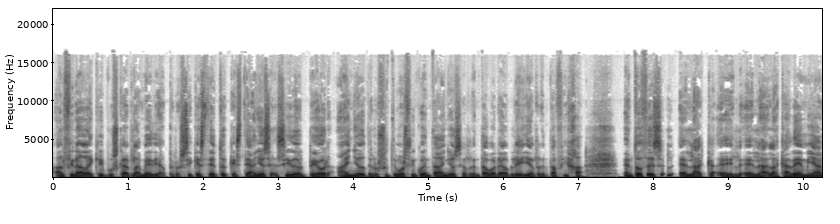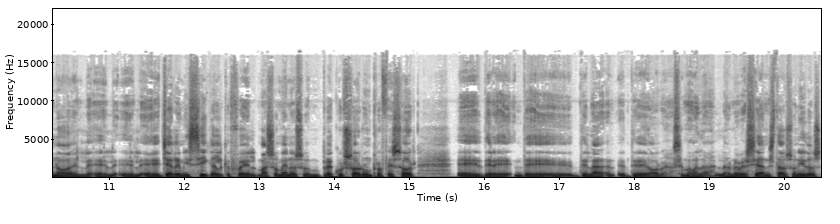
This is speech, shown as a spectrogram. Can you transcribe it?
Al final hay que buscar la media, pero sí que es cierto que este año ha sido el peor año de los últimos 50 años en renta variable y en renta fija. Entonces, la, academia, ¿no? el, eh, Jeremy Siegel, que fue más o menos un precursor, un profesor eh, de, la, se llama la, universidad en Estados Unidos,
